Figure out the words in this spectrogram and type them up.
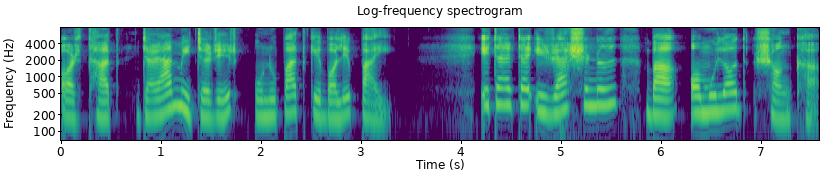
অর্থাৎ ডায়ামিটারের অনুপাতকে বলে পাই। এটা একটা ইর্যাশনাল বা অমূলদ সংখ্যা।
